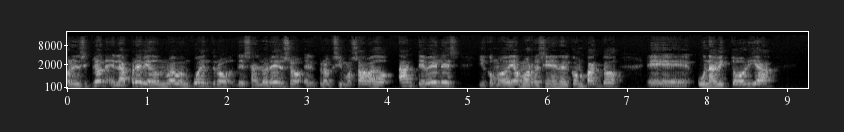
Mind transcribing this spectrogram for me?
por el Ciclón en la previa de un nuevo encuentro de San Lorenzo el próximo sábado ante Vélez y como veíamos recién en el compacto, eh, una victoria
